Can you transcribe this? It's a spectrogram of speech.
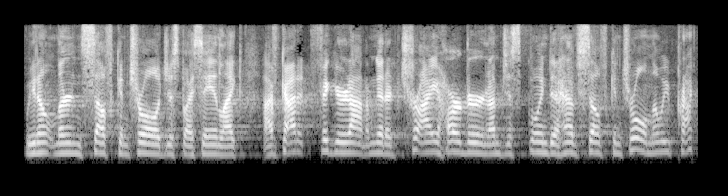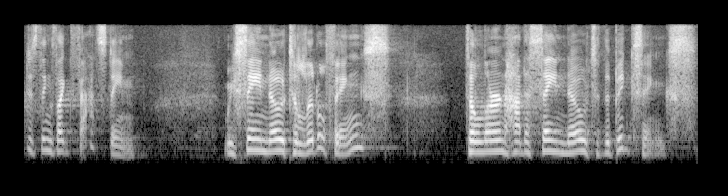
We don't learn self control just by saying, like, I've got it figured out. I'm going to try harder and I'm just going to have self control. No, we practice things like fasting. We say no to little things to learn how to say no to the big things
